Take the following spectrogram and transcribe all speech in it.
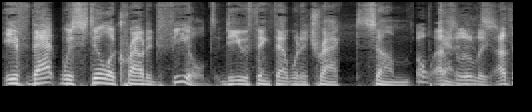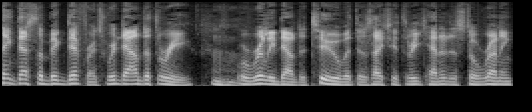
if that was still a crowded field, do you think that would attract some? Oh, absolutely. candidates? I think that's the big difference. We're down to 3 we We're really down to two, but there's actually three candidates still running.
